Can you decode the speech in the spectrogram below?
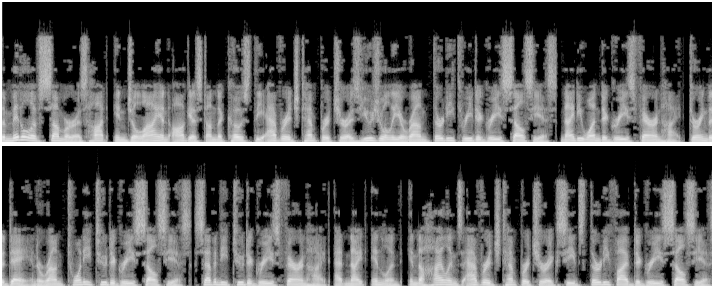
The middle of summer is hot. In July and August on the coast the average temperature is usually around 33 degrees Celsius (91 degrees Fahrenheit) during the day and around 22 degrees Celsius (72 degrees Fahrenheit) at night inland. In the highlands average temperature exceeds 35 degrees Celsius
